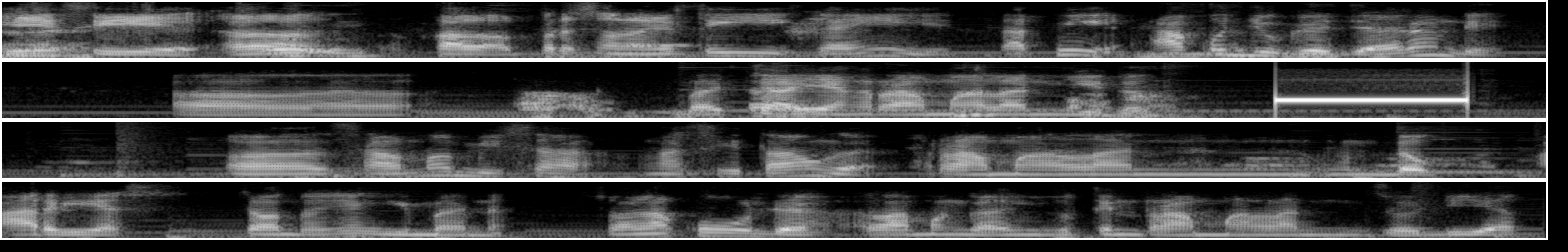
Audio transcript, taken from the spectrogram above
Iya sih, eh, kalau personality kayaknya iya. Tapi aku juga jarang deh eh, baca yang ramalan gitu. Eh, Salma bisa ngasih tahu nggak ramalan untuk Aries? Contohnya gimana? Soalnya aku udah lama nggak ngikutin ramalan zodiak.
